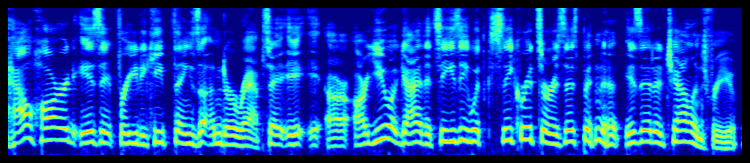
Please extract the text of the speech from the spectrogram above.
How hard is it for you to keep things under wraps? Are, you a guy that's easy with secrets, or has this been a, is it a challenge for you?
